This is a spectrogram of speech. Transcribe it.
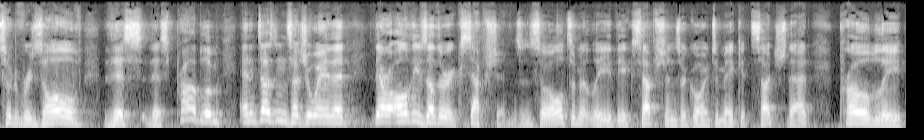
sort of resolve this, this problem, and it does it in such a way that there are all these other exceptions. And so ultimately, the exceptions are going to make it such that probably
